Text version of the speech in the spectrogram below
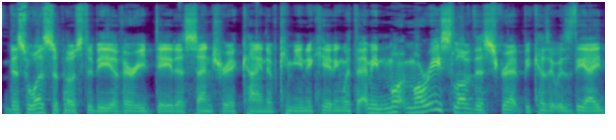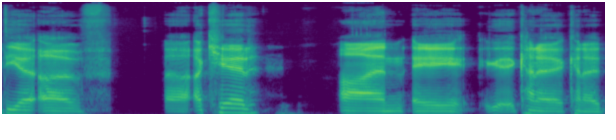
this was supposed to be a very data centric kind of communicating with. I mean, Mau- Maurice loved this script because it was the idea of uh, a kid on a kind of kind of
